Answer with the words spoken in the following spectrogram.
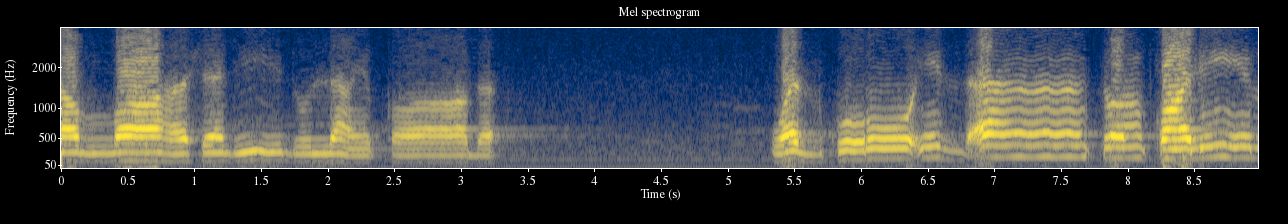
الله شديد العقاب واذكروا إذ أنتم قليل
